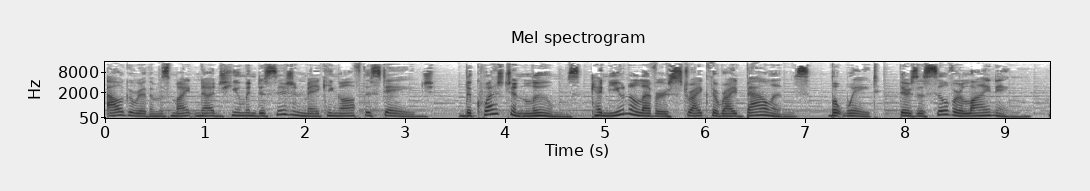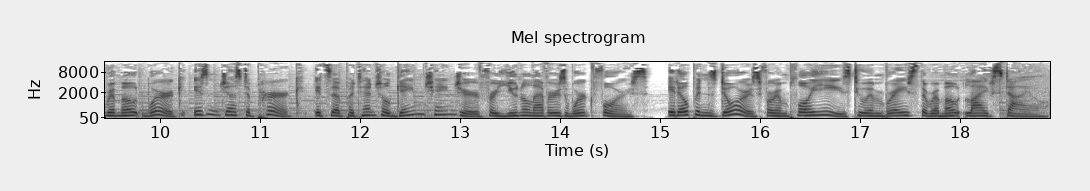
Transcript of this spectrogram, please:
algorithms might nudge human decision making off the stage. The question looms can Unilever strike the right balance? But wait, there's a silver lining. Remote work isn't just a perk, it's a potential game changer for Unilever's workforce. It opens doors for employees to embrace the remote lifestyle.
